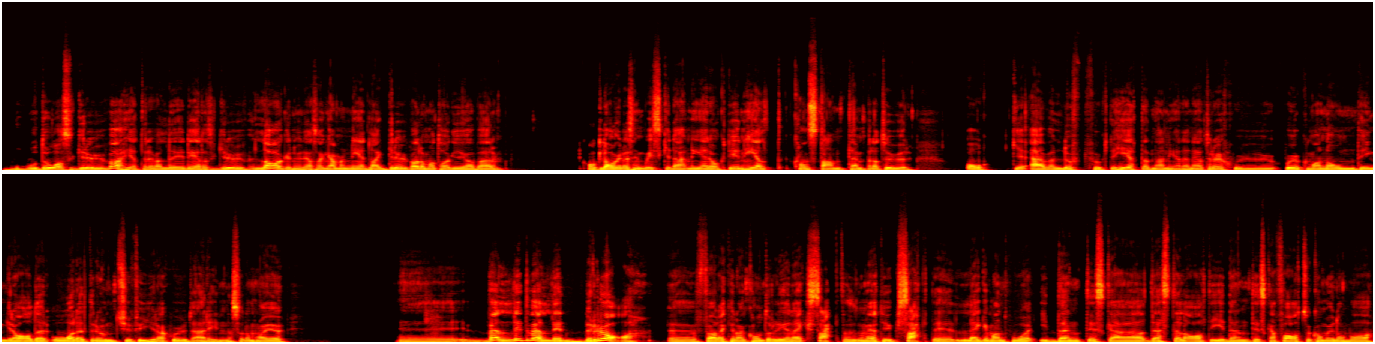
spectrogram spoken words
Bodås gruva, heter det väl. Det är deras gruvlager nu. Det är alltså en gammal nedlagd gruva de har tagit över och lagrat sin whisky där nere. Och det är en helt konstant temperatur och även luftfuktigheten där nere. Jag tror det är 7, 7, någonting grader året runt 24-7 där inne. Så de har ju Eh, väldigt, väldigt bra eh, för att kunna kontrollera exakt. Alltså, de vet ju exakt, eh, lägger man två identiska destillat i identiska fat så kommer de vara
